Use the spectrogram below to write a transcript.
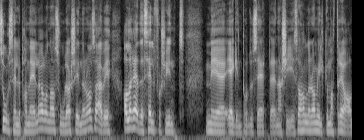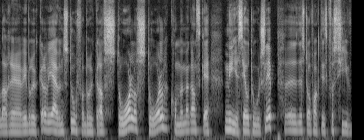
solcellepaneler, og når sola skinner nå, så er vi allerede selvforsynt med egenprodusert energi. Så handler det om hvilke materialer eh, vi bruker. Vi er jo en storforbruker av stål, og stål kommer med ganske mye CO2-utslipp. Eh, det står faktisk for 7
